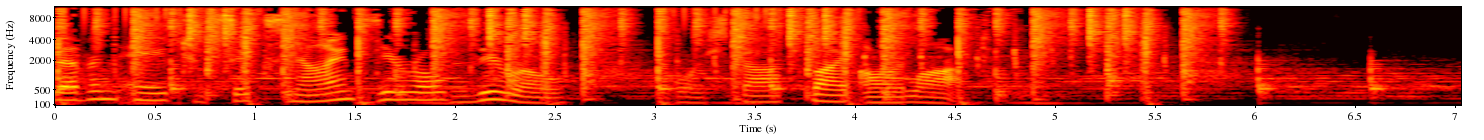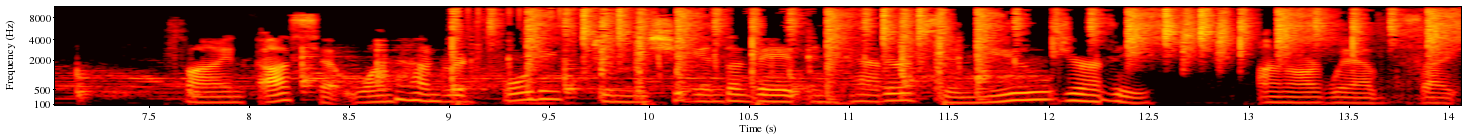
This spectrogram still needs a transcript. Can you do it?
973-782-6900 or stop by our lot. Find us at 142 Michigan Ave in Paterson, New Jersey on our website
